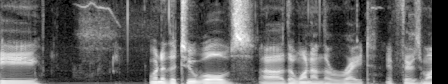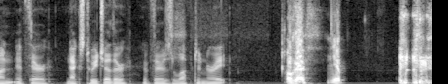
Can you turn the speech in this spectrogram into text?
the one of the two wolves, uh, the one on the right. If there's one, if they're next to each other, if there's left and right. Okay. Yep. I'm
